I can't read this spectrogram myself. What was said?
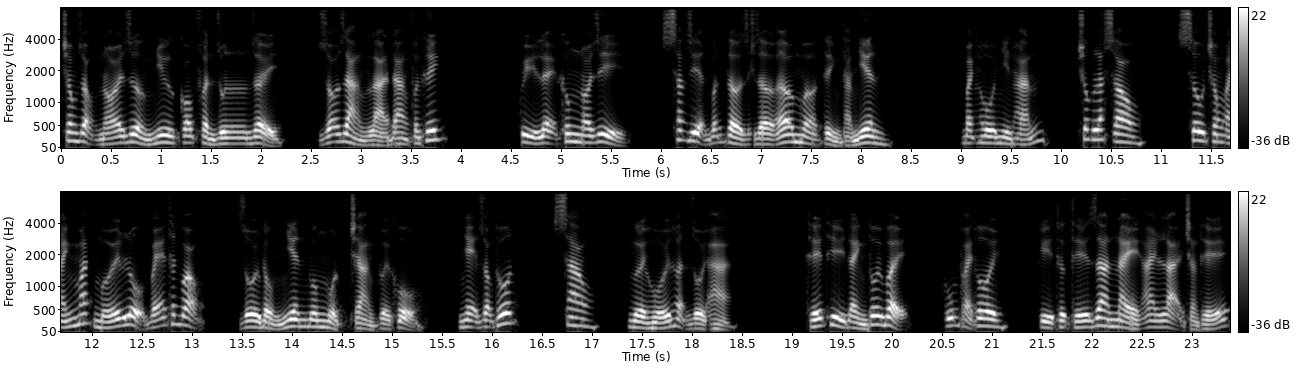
trong giọng nói dường như có phần run rẩy, rõ ràng là đang phân khích. Quỷ lệ không nói gì, sắc diện vẫn tờ giờ mở tỉnh thản nhiên. Bạch Hồ nhìn hắn, chốc lát sau, sâu trong ánh mắt mới lộ vẽ thất vọng, rồi bỗng nhiên buông một chàng cười khổ, nhẹ giọng thốt, sao, người hối hận rồi à? Thế thì đành thôi vậy, cũng phải thôi, kỳ thực thế gian này ai lại chẳng thế.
